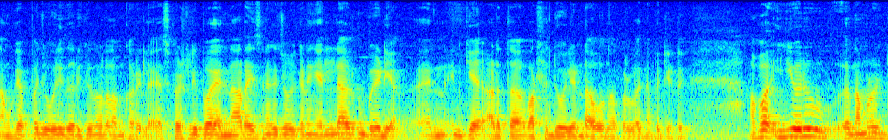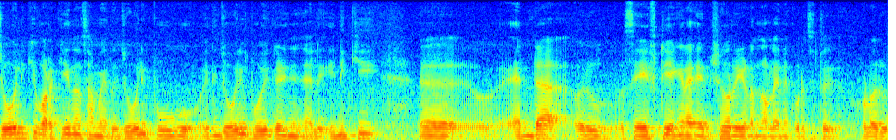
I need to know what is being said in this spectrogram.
നമുക്ക് എപ്പോൾ ജോലി തെറിക്കും എന്നുള്ളത് നമുക്കറിയില്ല എസ്പെഷ്യലി ഇപ്പോൾ എൻ ആർ ഐസിനൊക്കെ ചോദിക്കണമെങ്കിൽ എല്ലാവർക്കും പേടിയാണ് എനിക്ക് അടുത്ത വർഷം ജോലി ഉണ്ടാവും എന്നൊക്കെ ഉള്ളതിനെ പറ്റിയിട്ട്. അപ്പോൾ ഈ ഒരു നമ്മളൊരു ജോലിക്ക് വർക്ക് ചെയ്യുന്ന സമയത്ത് ജോലി പോകുമോ ഇനി ജോലി പോയി കഴിഞ്ഞ് കഴിഞ്ഞാൽ എനിക്ക് എന്റെ ഒരു സേഫ്റ്റി എങ്ങനെ എൻഷുർ ചെയ്യണം എന്നുള്ളതിനെ കുറിച്ചിട്ട് ഉള്ളൊരു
